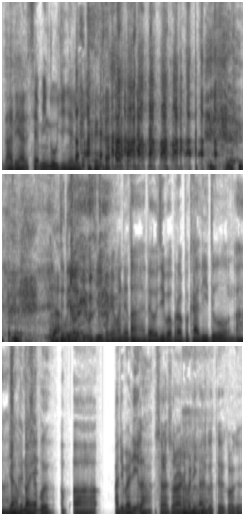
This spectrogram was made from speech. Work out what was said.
Hari-hari setiap minggu uji nyali Jadi dah diuji bagaimana tu ah dah uji beberapa kali tu ah, Yang kena sampai siapa? Uh, adik-beradik lah Salah seorang adik-beradik Ah. anggota keluarga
